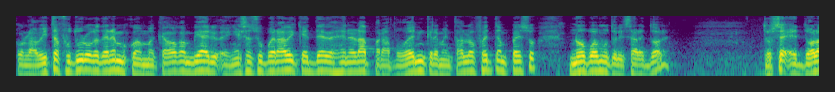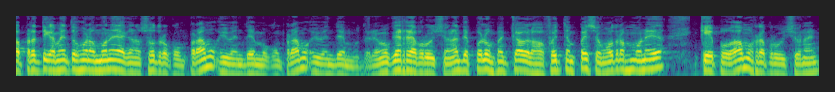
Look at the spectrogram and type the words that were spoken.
con la vista futuro que tenemos con el mercado cambiario, en ese superávit que debe generar para poder incrementar la oferta en pesos, no podemos utilizar el dólar. Entonces, el dólar prácticamente es una moneda que nosotros compramos y vendemos, compramos y vendemos. Tenemos que reaprovisionar después los mercados de las ofertas en pesos en otras monedas que podamos reaprovisionar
